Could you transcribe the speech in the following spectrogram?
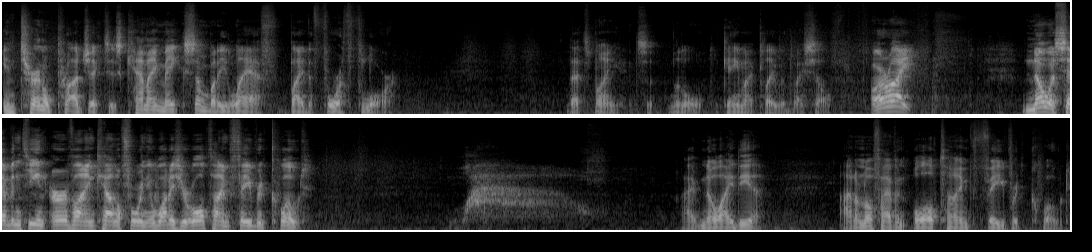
internal projects is can I make somebody laugh by the fourth floor? That's my it's a little game I play with myself. All right. Noah 17, Irvine, California. What is your all-time favorite quote? Wow. I have no idea. I don't know if I have an all-time favorite quote.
